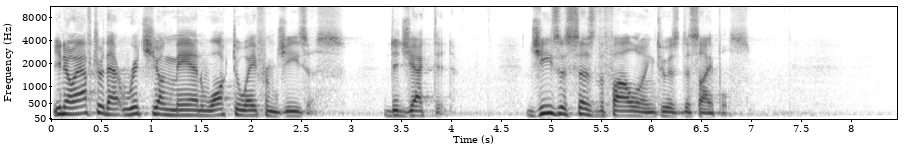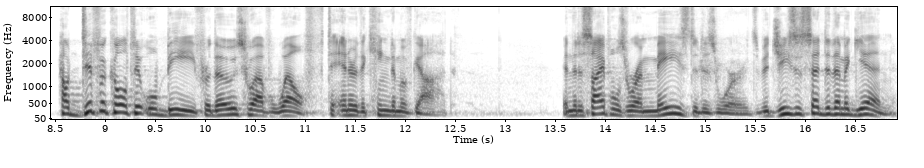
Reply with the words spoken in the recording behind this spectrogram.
You know, after that rich young man walked away from Jesus, dejected, Jesus says the following to his disciples How difficult it will be for those who have wealth to enter the kingdom of God. And the disciples were amazed at his words. But Jesus said to them again,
